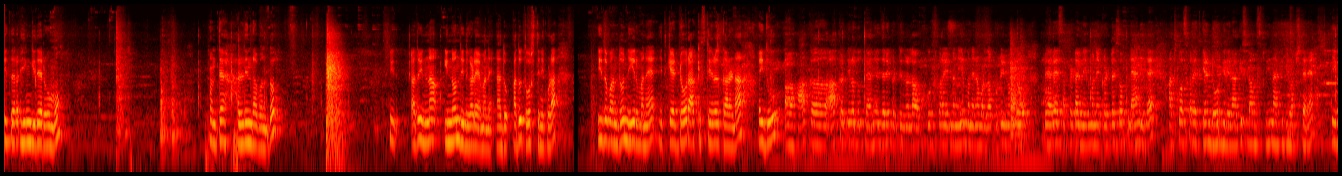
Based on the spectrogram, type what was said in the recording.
ಈ ಥರ ಹಿಂಗಿದೆ ರೂಮು. ಮತ್ತು ಅಲ್ಲಿಂದ ಬಂದು ಅದು ಇನ್ನು ಇನ್ನೊಂದು ಹಿಂದ್ಗಡೆ ಮನೆ. ಅದು ಅದು ತೋರಿಸ್ತೀನಿ ಕೂಡ. ಇದು ಬಂದು ನೀರು ಮನೆ. ಇದಕ್ಕೆ ಡೋರ್ ಹಾಕಿಸ್ತಿರೋ ಕಾರಣ ಇದು ಹಾಕ ಹಾಕಿ ಕಟ್ಟಿರೋದು ಪ್ಲ್ಯಾನ್ ಇದ್ದಾರೆ ಕಟ್ಟಿದ್ರಲ್ಲ. ಅದಕ್ಕೋಸ್ಕರ ಇದನ್ನ ನೀರು ಮನೆನ ಹೊಡೆದಾಕ್ಬಿಟ್ಟು ಇನ್ನೊಂದು ಬೇರೆ ಸಪ್ರೇಟಾಗಿ ನೀರು ಮನೆ ಕಟ್ಟಿಸೋ ಪ್ಲ್ಯಾನ್ ಇದೆ. ಅದಕ್ಕೋಸ್ಕರ ಇದಕ್ಕೆ ಡೋರ್ ಗಿರೀರ್ ಹಾಕಿಸಿಲ್ಲ ಒಂದು ಸ್ಕ್ರೀನ್ ಹಾಕಿದ್ದೀವಿ ಅಷ್ಟೇ ಈಗ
